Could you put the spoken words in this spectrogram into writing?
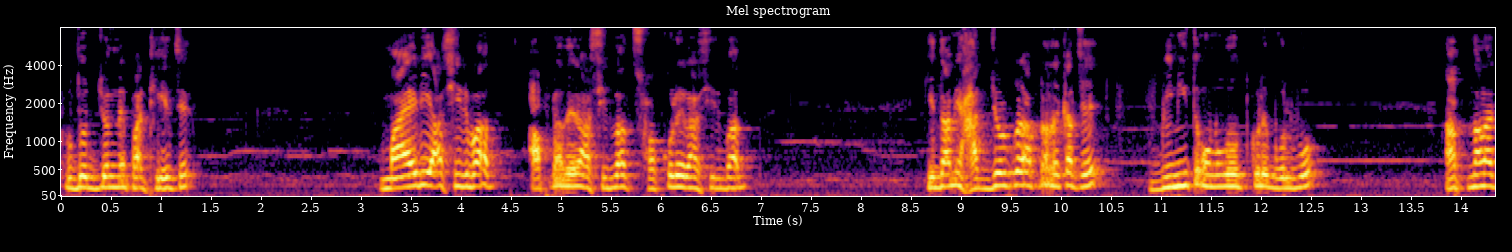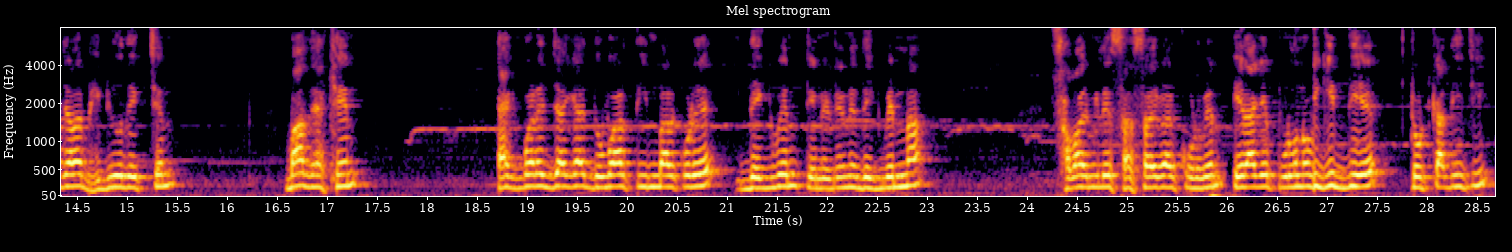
পুজোর জন্যে পাঠিয়েছে। মায়েরই আশীর্বাদ, আপনাদের আশীর্বাদ, সকলের আশীর্বাদ। কিন্তু আমি হাত জোর করে আপনাদের কাছে বিনীত অনুরোধ করে বলব, আপনারা যারা ভিডিও দেখছেন বা দেখেন, একবারের জায়গায় দুবার, তিনবার করে দেখবেন, টেনে টেনে দেখবেন না। সবাই মিলে সাবস্ক্রাইবার করবেন। এর আগে পুরনো টিকিট দিয়ে টোটকা দিয়েছি।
